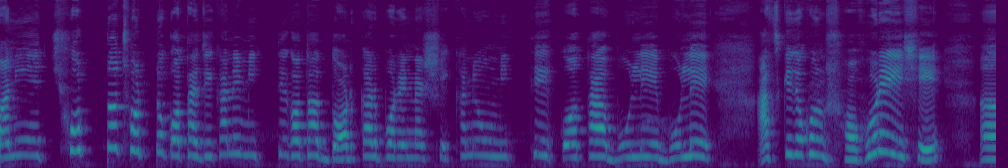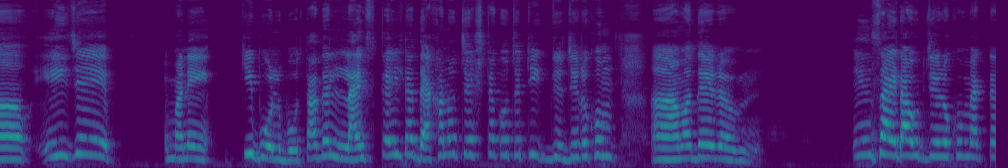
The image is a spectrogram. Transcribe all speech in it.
বানিয়ে ছোট্ট ছোট্ট কথা, যেখানে মিথ্যে কথা দরকার পড়ে না, সেখানেও মিথ্যে কথা বলে বলে আজকে যখন শহরে এসে এই যে মানে কি বলব, তাদের লাইফস্টাইলটা দেখানোর চেষ্টা করছে, ঠিক যেরকম আমাদের ইনসাইড আউট যেরকম একটা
